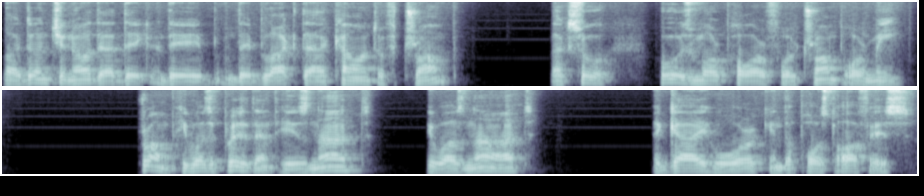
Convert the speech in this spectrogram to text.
Like, don't you know that they they they blocked the account of Trump? Like, so who is more powerful, Trump or me? Trump. He was a president. He is not. He was not a guy who worked in the post office.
